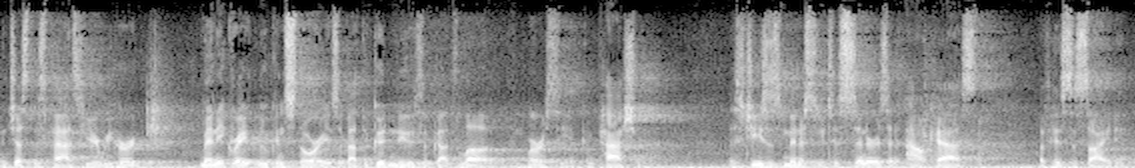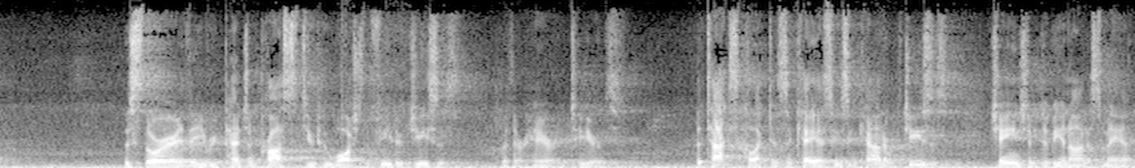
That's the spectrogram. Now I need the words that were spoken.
And just this past year, we heard many great Lucan stories about the good news of God's love and mercy and compassion as Jesus ministered to sinners and outcasts of his society. The story of the repentant prostitute who washed the feet of Jesus with her hair and tears. The tax collector Zacchaeus, whose encounter with Jesus changed him to be an honest man.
